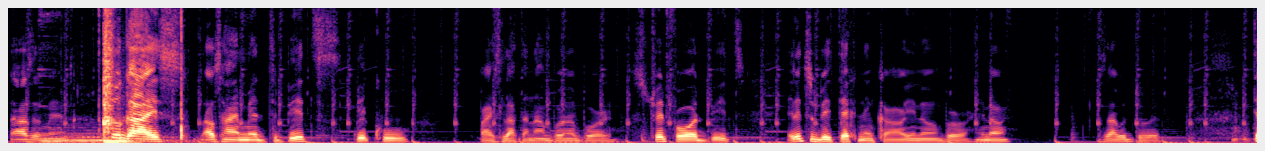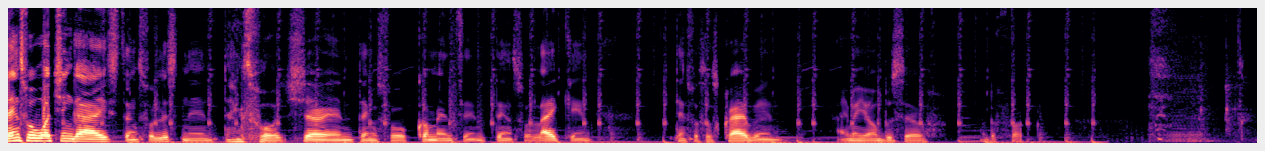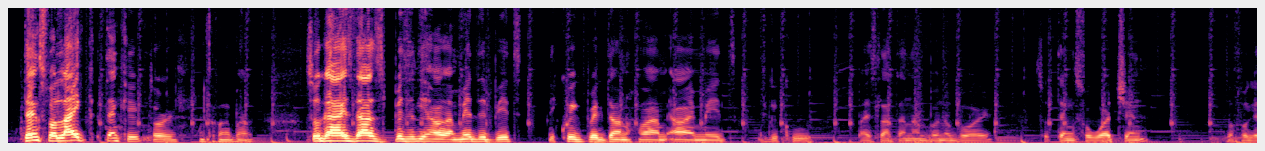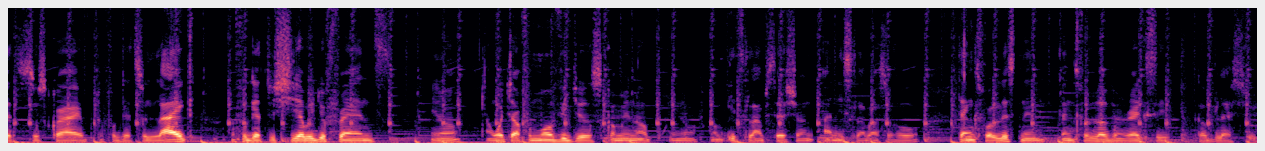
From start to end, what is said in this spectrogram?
That's it, man. So, guys, that's how I made the beats. Gbeku by Zlatan and Burna Boy. Straightforward beat, a little bit technical, you know, but you know, because I would do it. Thanks for watching, guys. Thanks for listening. Thanks for sharing. Thanks for commenting. Thanks for liking. Thanks for subscribing. I mean your humble self. What the fuck? Thanks for like. Thank you. Sorry, I'm talking about. So, guys, that's basically how I made the beat. The quick breakdown how I, how I made Cool by Zlatan and Burna Boy. So, thanks for watching. Don't forget to subscribe. Don't forget to like. Don't forget to share with your friends. You know, and watch out for more videos coming up. You know, from HitxLab session and HitxLab as a whole. Thanks for listening. Thanks for loving Rexxie. God bless you.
